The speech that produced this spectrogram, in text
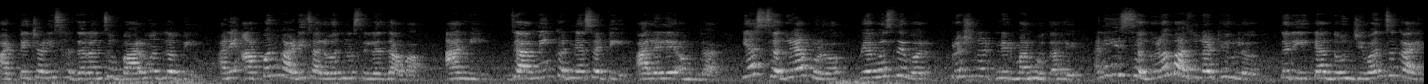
अठ्ठेचाळीस हजारांचं बार मधलं बिल आणि आपण गाडी चालवत नसलेला दावा आणि जामीन करण्यासाठी आलेले आमदार. या सगळ्यामुळं व्यवस्थेवर प्रश्न निर्माण होत आहे. आणि हे सगळं बाजूला ठेवलं तरी त्या दोन जीवांचं काय?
